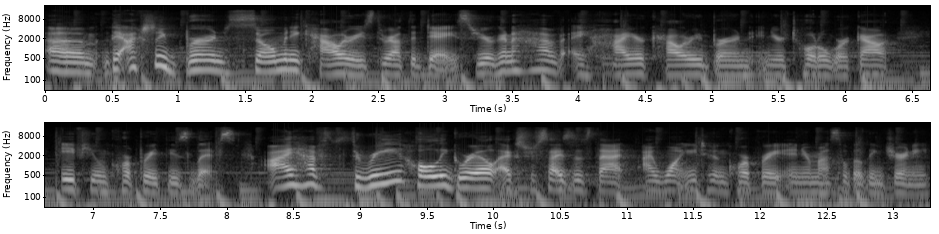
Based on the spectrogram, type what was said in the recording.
um, they actually burn so many calories throughout the day. So you're gonna have a higher calorie burn in your total workout if you incorporate these lifts. I have three holy grail exercises that I want you to incorporate in your muscle building journey.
